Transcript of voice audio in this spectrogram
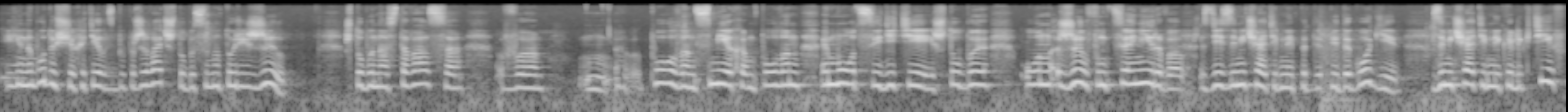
И на будущее хотелось бы пожелать, чтобы санаторий жил, чтобы он оставался в полон смехом, полон эмоций детей, чтобы он жил, функционировал. Здесь замечательные педагоги, замечательный коллектив,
